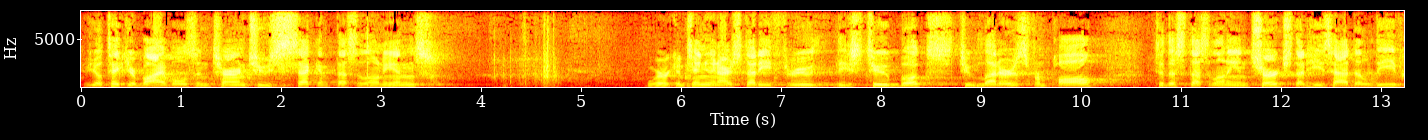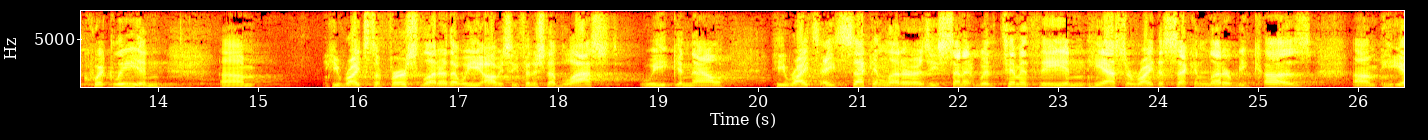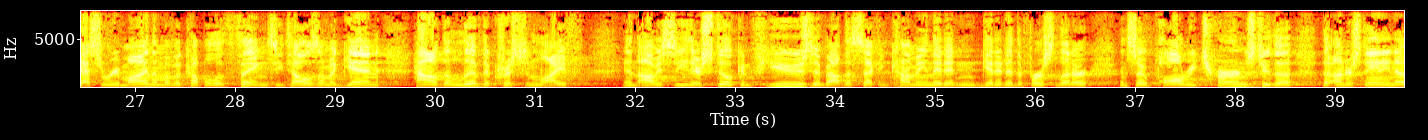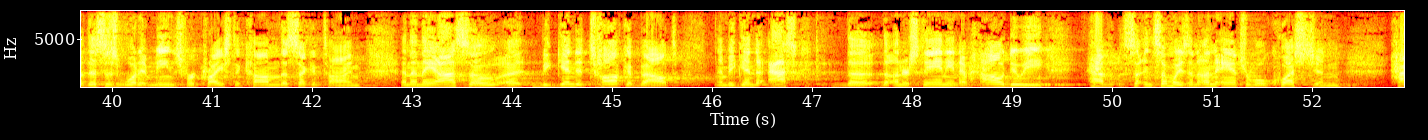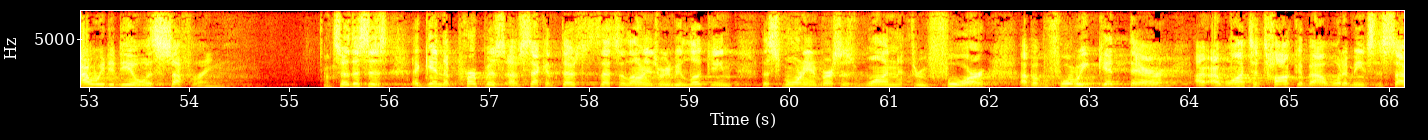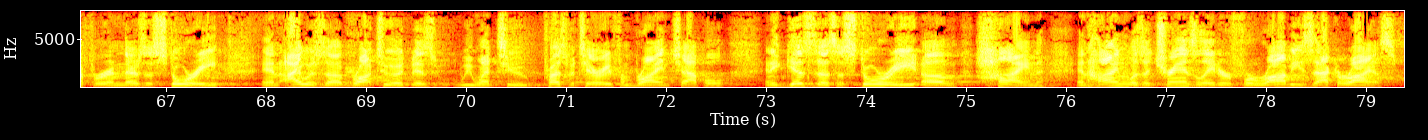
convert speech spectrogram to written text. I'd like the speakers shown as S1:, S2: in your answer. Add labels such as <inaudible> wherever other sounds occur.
S1: If you'll take your Bibles and turn to Second Thessalonians, we're continuing our study through these two books, two letters from Paul to this Thessalonian church that he's had to leave quickly. And um, he writes the first letter that we obviously finished up last week, and now he writes a second letter as he sent it with Timothy, and he has to write the second letter because um, he has to remind them of a couple of things. He tells them again how to live the Christian life. And obviously they're still confused about the second coming. They didn't get it in the first letter. And so Paul returns to the, the understanding of this is what it means for Christ to come the second time. And then they also uh, begin to talk about and begin to ask the, the understanding of how do we have, in some ways, an unanswerable question. How are we to deal with suffering? And so this is, again, the purpose of Second Thessalonians. We're going to be looking this morning in verses 1 through 4. Uh, but before we get there, I, I, want to talk about what it means to suffer. And there's a story, and I was uh, brought to it as we went to Presbytery from Bryan Chapell. And he gives us a story of Hein. And Hein was a translator for Ravi Zacharias.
